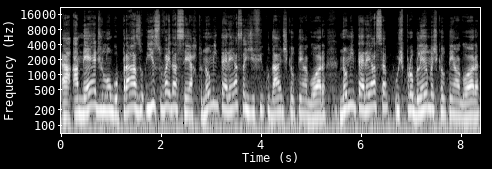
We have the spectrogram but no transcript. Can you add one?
a, a, médio e longo prazo isso vai dar certo. Não me interessa as dificuldades que eu tenho agora, não me interessa os problemas que eu tenho agora,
